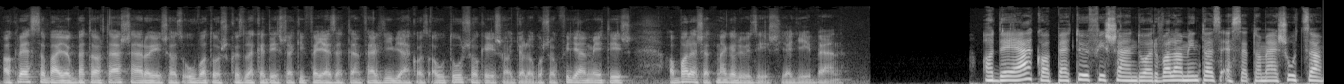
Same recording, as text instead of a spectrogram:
a kressz szabályok betartására és az óvatos közlekedésre kifejezetten felhívják az autósok és a gyalogosok figyelmét is a baleset megelőzés jegyében. A Deák, a Petőfi Sándor, valamint az Esze Tamás utca,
